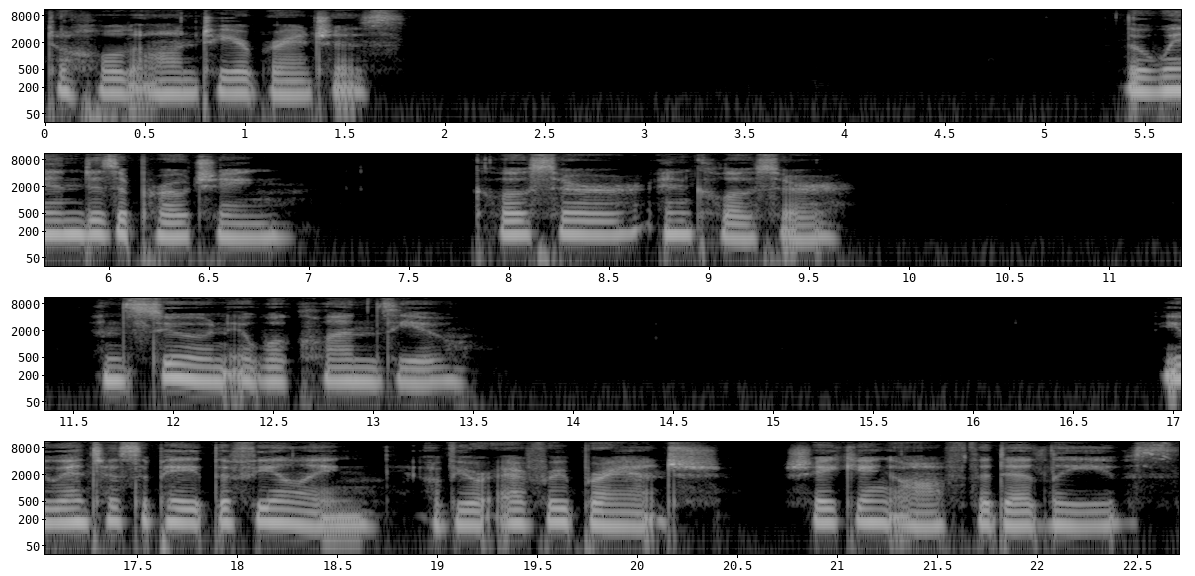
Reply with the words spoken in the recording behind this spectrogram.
to hold on to your branches. The wind is approaching closer and closer, and soon it will cleanse you. You anticipate the feeling of your every branch shaking off the dead leaves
